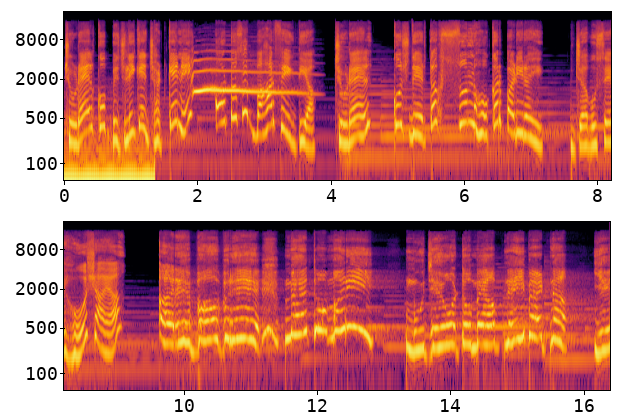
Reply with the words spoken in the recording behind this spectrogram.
चुड़ैल को बिजली के झटके ने ऑटो से बाहर फेंक दिया। चुड़ैल कुछ देर तक सुन्न होकर पड़ी रही। जब उसे होश आया अरे बाप रे, मैं तो मरी। मुझे ऑटो में अब नहीं बैठना। ये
